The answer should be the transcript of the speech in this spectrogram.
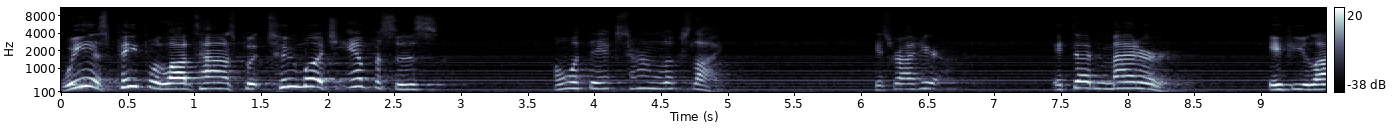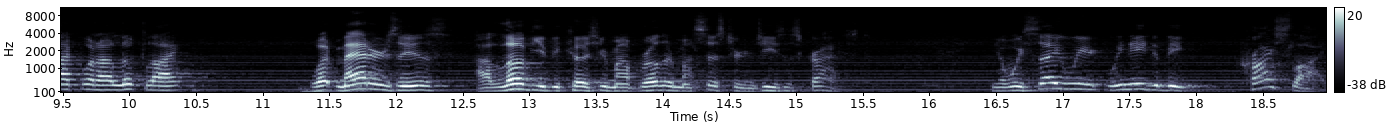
we as people a lot of times put too much emphasis on what the external looks like. It's right here. It doesn't matter if you like what I look like. What matters is I love you because you're my brother and my sister in Jesus Christ. You know, we say we, we need to be Christ like.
